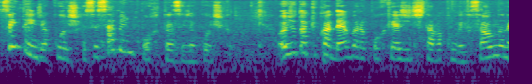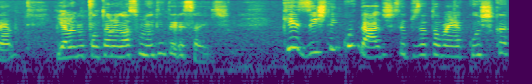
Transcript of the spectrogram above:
Você entende acústica? Você sabe a importância de acústica? Hoje eu tô aqui com a Débora porque a gente estava conversando, né? E ela me contou um negócio muito interessante. Que existem cuidados que você precisa tomar em acústica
